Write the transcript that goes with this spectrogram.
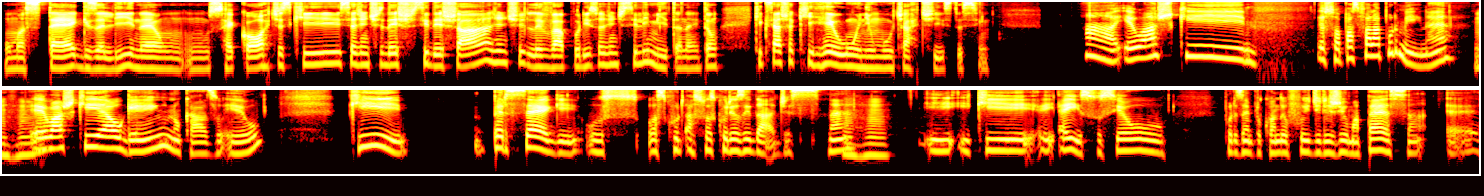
umas tags ali, né, um- uns recortes que se a gente deixa, se deixar a gente levar por isso a gente se limita, né? Então, o que, que você acha que reúne um multiartista assim? Ah, eu acho que. Eu só posso falar por mim, né? Uhum. Eu acho que é alguém, no caso eu, que persegue os, as, as suas curiosidades, né? Uhum. E, e que é isso. Se eu, por exemplo, quando eu fui dirigir uma peça, é,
